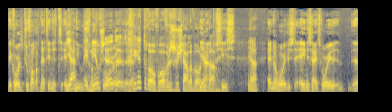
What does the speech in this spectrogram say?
ik hoorde toevallig net in het, in ja, het nieuws. In het nieuws, hè, de, ging het erover, over de sociale woningbouw. Ja, precies. Ja. En dan hoor je dus enerzijds hoor je uh,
